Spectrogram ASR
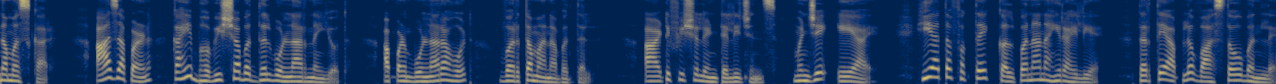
नमस्कार. आज आपण काही भविष्याबद्दल बोलणार नाही आहोत. आपण बोलणार आहोत वर्तमानाबद्दल. आर्टिफिशियल इंटेलिजन्स म्हणजे ए आय ही आता फक्त एक कल्पना नाही राहिली आहे तर ते आपलं वास्तव बनलंय.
